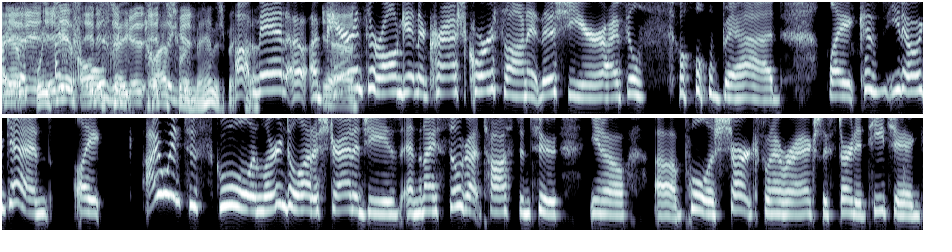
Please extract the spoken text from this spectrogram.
we can't, it- we can't is- all it is take good- classroom good- management. Oh yeah. man, uh, Yeah. parents are all getting a crash course on it this year. I feel so bad, like because you know, again, like I went to school and learned a lot of strategies, and then I still got tossed into, you know, a pool of sharks whenever I actually started teaching.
